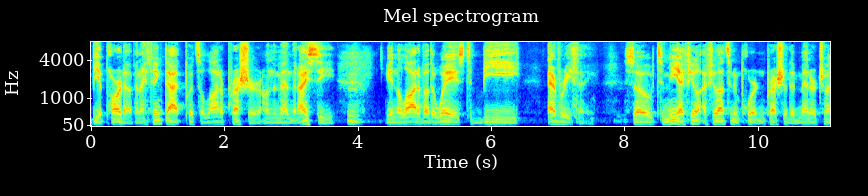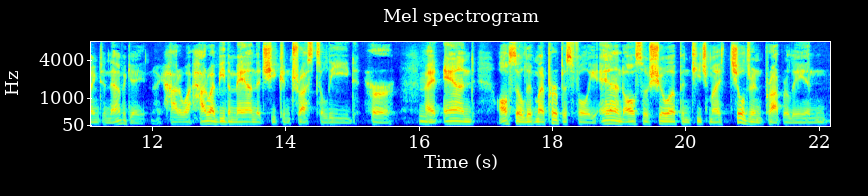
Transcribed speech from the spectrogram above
be a part of. And i think that puts a lot of pressure on the men that i see mm. in a lot of other ways to be everything. So to me i feel i feel that's an important pressure that men are trying to navigate. Like how do i how do i be the man that she can trust to lead her mm-hmm. right? And also live my purpose fully, and also show up and teach my children properly and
